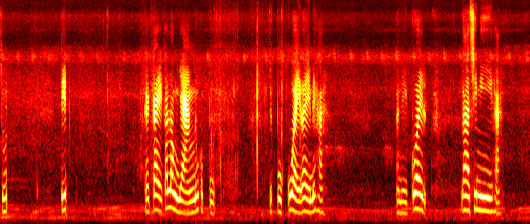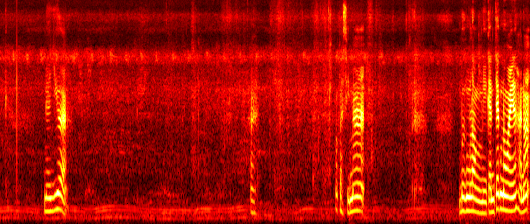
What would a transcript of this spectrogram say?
สุด ติดใกล้ๆก็ร่องยางนู้นก็ปลูก จะปลูกกล้วยไว้ไหมคะอันนี้กล้วยราชินีค่ะ เนื้อเยื่อค่ะพว กกสิมาเบิ่งหล่องนี่กันจักหน้อยนะคะเนาะ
